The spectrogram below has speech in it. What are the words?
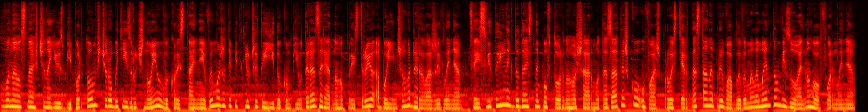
Вона оснащена USB-портом, що робить її зручною у використанні. Ви можете підключити її до комп'ютера, зарядного пристрою або іншого джерела живлення. Цей світильник додасть неповторного шарму та затишку у ваш простір та стане привабливим елементом візуального оформлення.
